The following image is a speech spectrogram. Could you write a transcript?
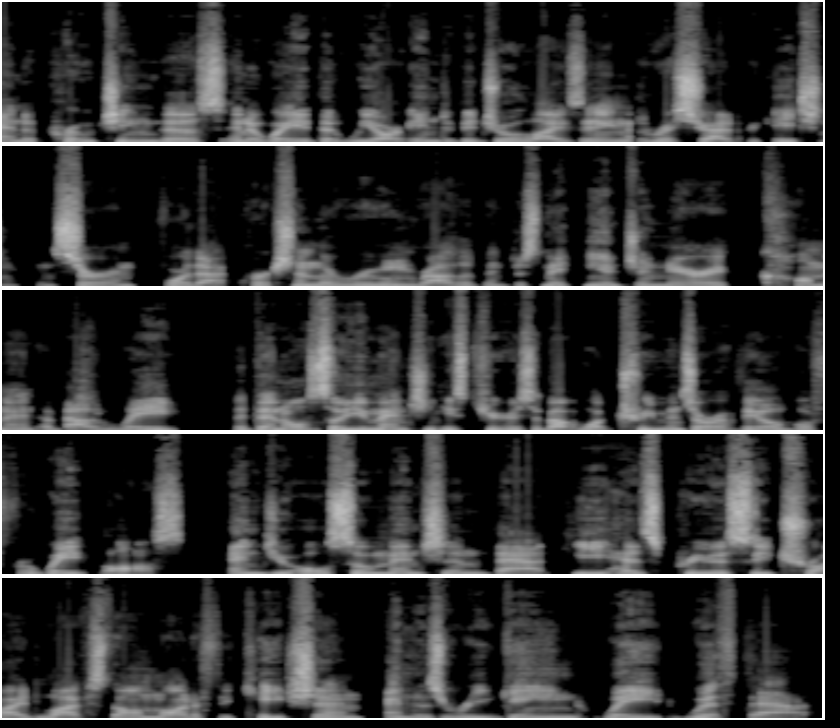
and approaching this in a way that we are individualizing the risk stratification concern for that person in the room rather than just making a generic comment about weight but then also you mentioned he's curious about what treatments are available for weight loss. And you also mentioned that he has previously tried lifestyle modification and has regained weight with that.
